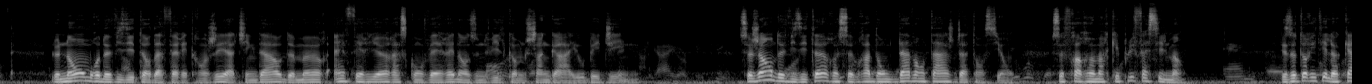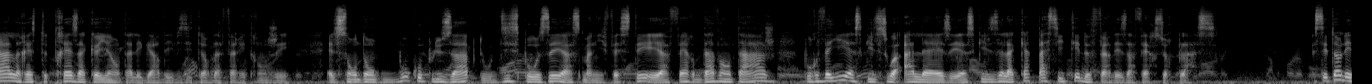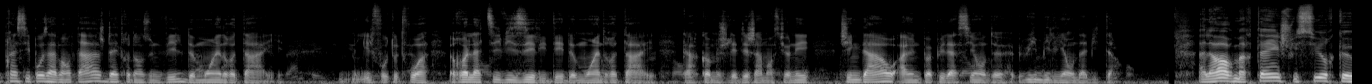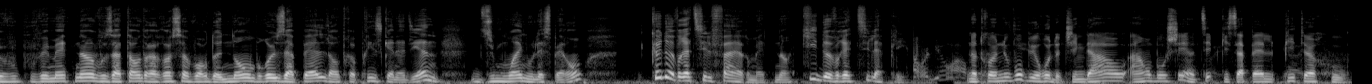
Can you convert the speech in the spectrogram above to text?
le nombre de visiteurs d'affaires étrangers à Qingdao demeure inférieur à ce qu'on verrait dans une ville comme Shanghai ou Beijing. Ce genre de visiteur recevra donc davantage d'attention, se fera remarquer plus facilement les autorités locales restent très accueillantes à l'égard des visiteurs d'affaires étrangers. Elles sont donc beaucoup plus aptes ou disposées à se manifester et à faire davantage pour veiller à ce qu'ils soient à l'aise et à ce qu'ils aient la capacité de faire des affaires sur place. C'est un des principaux avantages d'être dans une ville de moindre taille. Il faut toutefois relativiser l'idée de moindre taille, car comme je l'ai déjà mentionné, Qingdao a une population de 8 millions d'habitants. Alors, Martin, je suis sûr que vous pouvez maintenant vous attendre à recevoir de nombreux appels d'entreprises canadiennes, du moins nous l'espérons. Que devrait-il faire maintenant? Qui devrait-il appeler? Notre nouveau bureau de Qingdao a embauché un type qui s'appelle Peter Hu.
